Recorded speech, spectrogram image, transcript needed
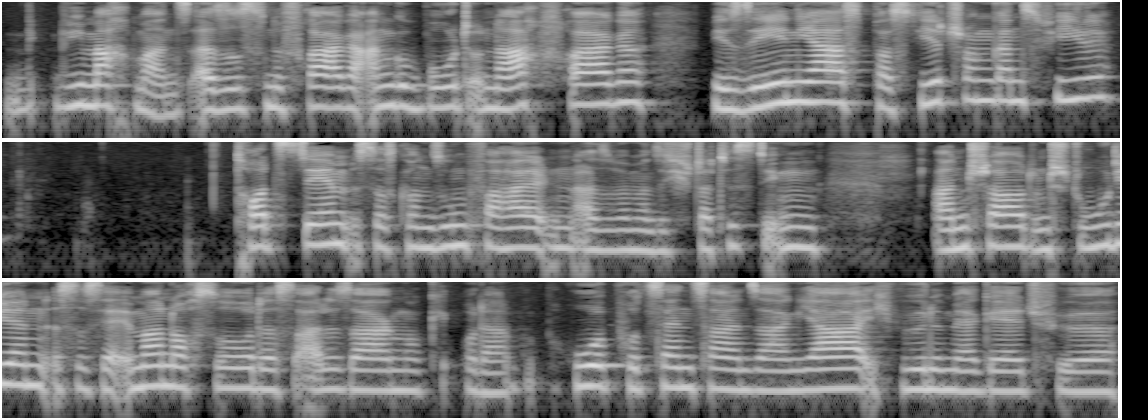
wie macht man es? Also es ist eine Frage Angebot und Nachfrage. Wir sehen ja, es passiert schon ganz viel. Trotzdem ist das Konsumverhalten, also wenn man sich Statistiken anschaut und Studien, ist es ja immer noch so, dass alle sagen, okay, oder hohe Prozentzahlen sagen, ja, ich würde mehr Geld für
